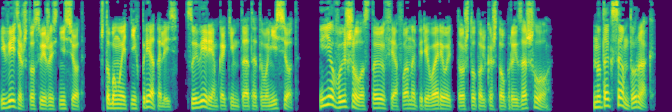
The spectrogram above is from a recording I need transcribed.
и ветер, что свежесть несет, чтобы мы от них прятались, с уверием каким-то от этого несет. И я вышел, оставив Феофана переваривать то, что только что произошло. Но так сам дурак.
